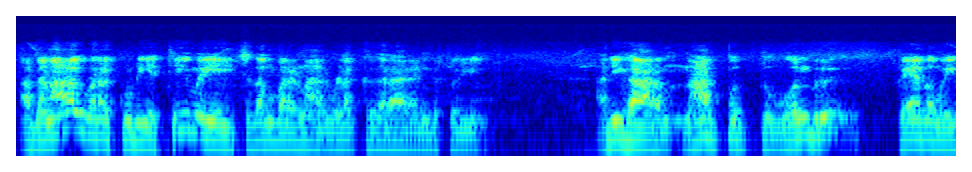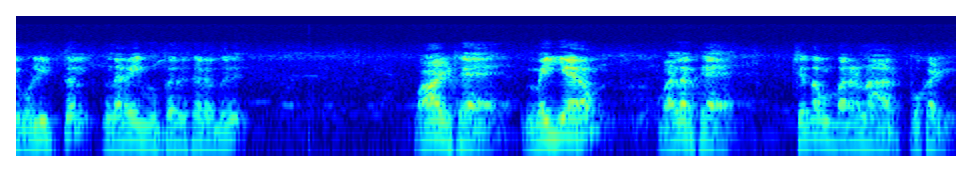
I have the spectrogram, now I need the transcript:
அதனால் வரக்கூடிய தீமையை சிதம்பரனார் விளக்குகிறார் என்று சொல்லி அதிகாரம் நாற்பத்து ஒன்று பேதமை ஒழித்தல் நிறைவு பெறுகிறது. வாழ்க மெய்யறம் வளர்க சிதம்பரனார் புகழ்.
